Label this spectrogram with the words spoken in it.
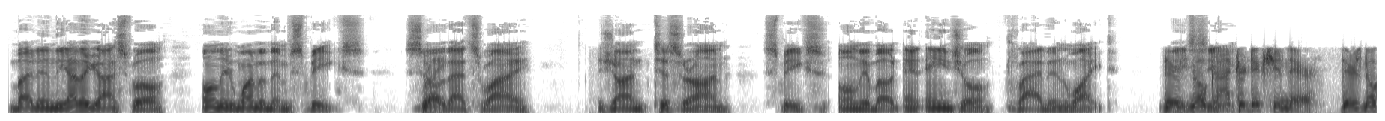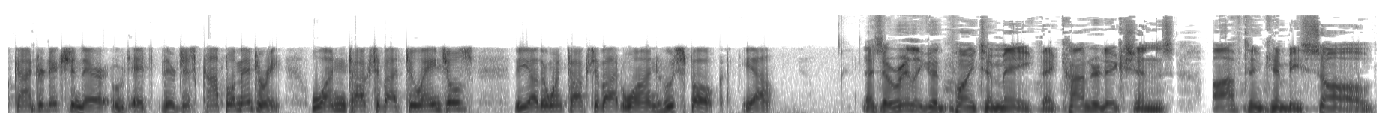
But in the other Gospel, only one of them speaks. So Right. that's why Jean Tisserand speaks only about an angel clad in white. There's They no see. contradiction there. There's no contradiction there. It, they're just complementary. One talks about two angels, the other one talks about one who spoke. Yeah. That's a really good point to make that contradictions often can be solved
